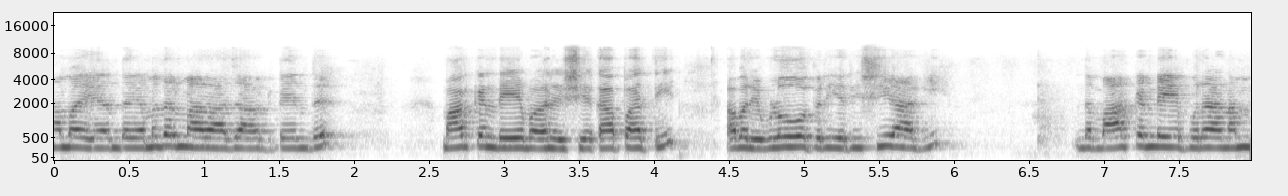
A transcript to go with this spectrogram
நம்ம அந்த யமதர்மராஜாக்கிட்டேருந்து மார்க்கண்டேய மகரிஷியை காப்பாற்றி அவர் இவ்வளோ பெரிய ரிஷியாகி இந்த மார்க்கண்டேய புராணம்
